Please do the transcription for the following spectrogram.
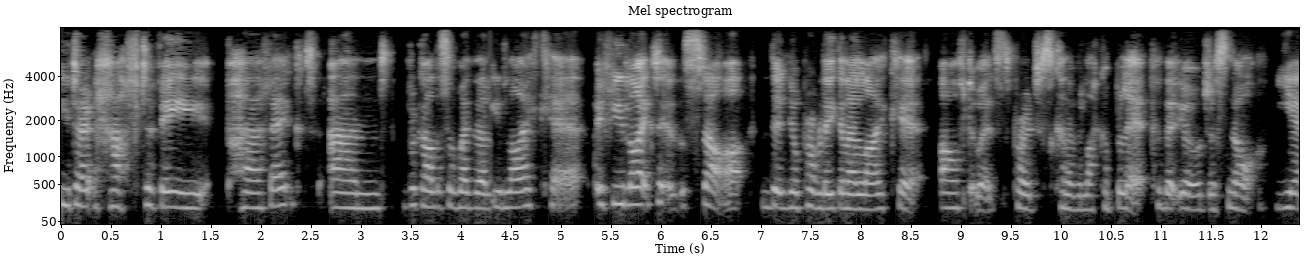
you don't have to be perfect and regardless of whether you like it if you liked it at the start then you're probably going to like it afterwards. It's probably just kind of like a blip that you're just not yeah.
